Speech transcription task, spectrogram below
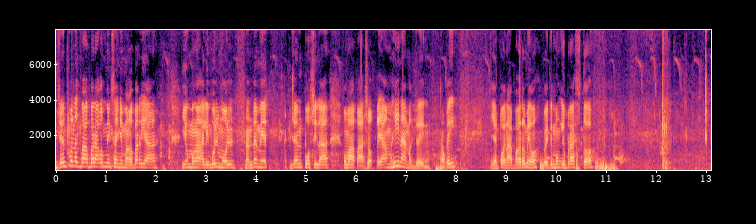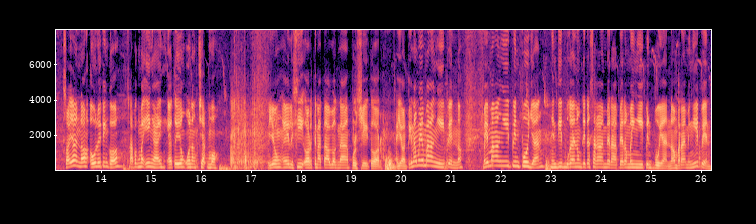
Diyan po nagbabara ko minsan yung mga barya, yung mga alimulmol ng damit. Diyan po sila pumapasok. Kaya mahina mag-drain. Okay? Ayan po, napakarumi oh. Pwede mong i-brush to. So ayan no, ulitin ko, kapag maingay, ito yung unang check mo. Yung LC or tinatawag na pulsator. Ayun, tingnan mo yung mga ngipin, no? May mga ngipin po dyan, hindi po ganun kita sa camera, pero may ngipin po yan, no? Maraming ngipin.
